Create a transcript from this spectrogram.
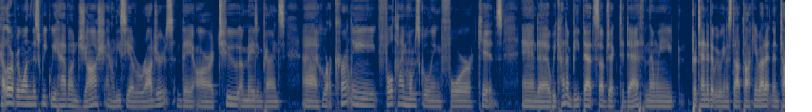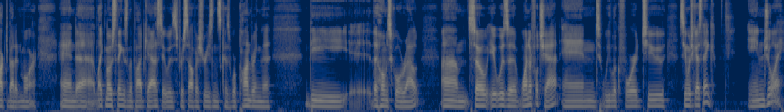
Hello, everyone. This week we have on Josh and Alicia Rogers. They are two amazing parents uh, who are currently full time homeschooling for kids. And uh, we kind of beat that subject to death, and then we pretended that we were going to stop talking about it and then talked about it more. And uh, like most things in the podcast, it was for selfish reasons because we're pondering the the the homeschool route. Um, so it was a wonderful chat, and we look forward to seeing what you guys think. Enjoy.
